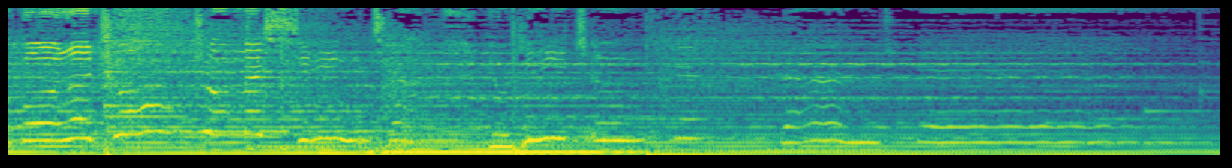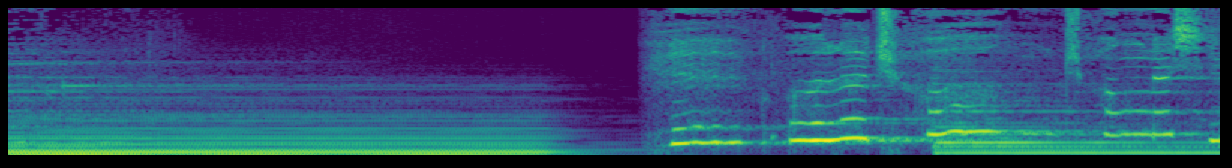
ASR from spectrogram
越过了重重的心墙，有一整片蓝天。越过了重重的心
